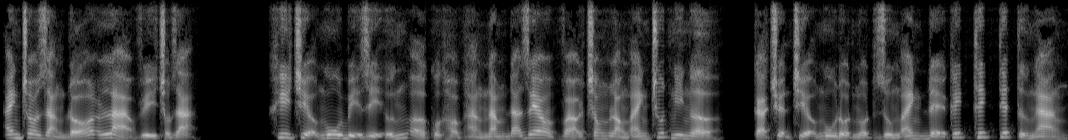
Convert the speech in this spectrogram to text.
anh cho rằng đó là vì trột dạ. Khi Triệu Ngu bị dị ứng ở cuộc họp hàng năm đã gieo vào trong lòng anh chút nghi ngờ, cả chuyện Triệu Ngu đột ngột dùng anh để kích thích tiết tử ngang,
